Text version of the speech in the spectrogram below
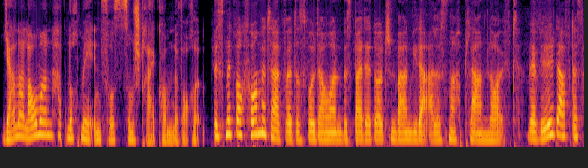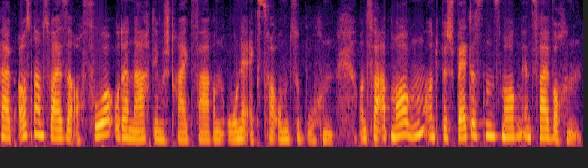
Jana Laumann hat noch mehr Infos zum Streik kommende Woche. Bis Mittwochvormittag wird es wohl dauern, bis bei der Deutschen Bahn wieder alles nach Plan läuft. Wer will, darf deshalb ausnahmsweise auch vor oder nach dem Streik Streik fahren, ohne extra umzubuchen. Und zwar ab morgen und bis spätestens morgen in zwei Wochen.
